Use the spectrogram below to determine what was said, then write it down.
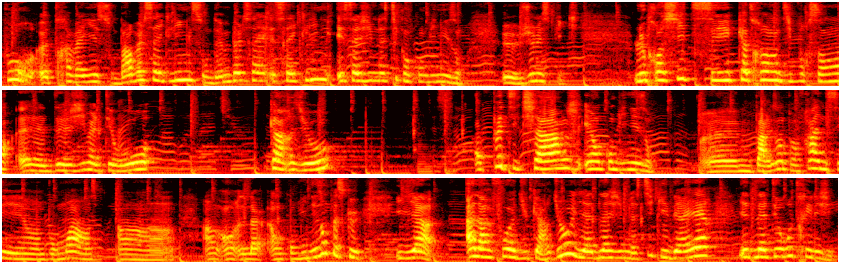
pour travailler son barbell cycling, son dumbbell cycling et sa gymnastique en combinaison. je m'explique. Le crossfit, c'est 90% de gym altéro, cardio, en petite charge et en combinaison. par exemple, un Fran, c'est pour moi un, en combinaison parce que il y a à la fois du cardio, il y a de la gymnastique et derrière, il y a de l'athéro très léger.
